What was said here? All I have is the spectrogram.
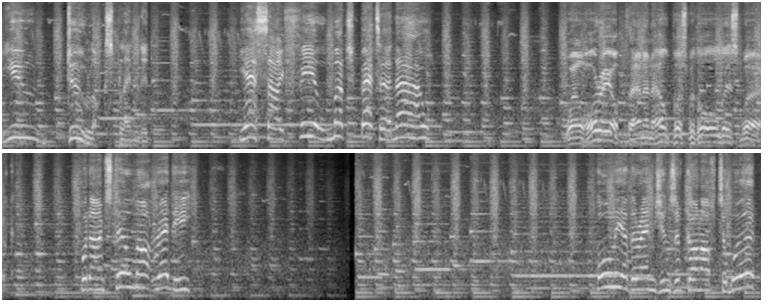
You do look splendid. Yes, I feel much better now. Well, hurry up then and help us with all this work. But I'm still not ready. Other engines have gone off to work.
